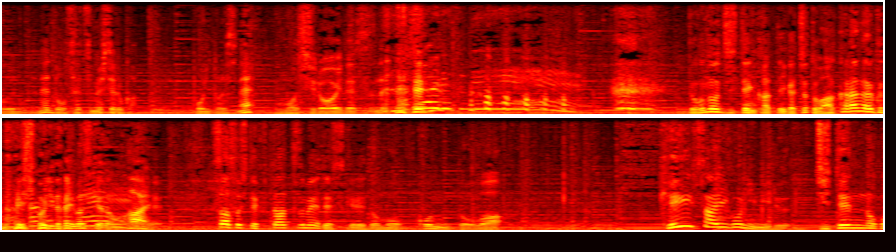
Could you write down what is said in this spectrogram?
そういうのでねどう説明してるかっていうポイントですね。え面白いですね。面白いですね。どの辞典買っていいかちょっとわからなくなりそうになりますけども、はい。さあそして2つ目ですけれども今度は掲載後に見る辞典の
